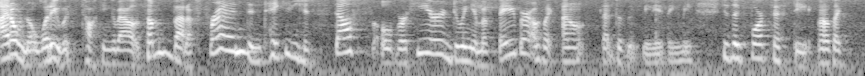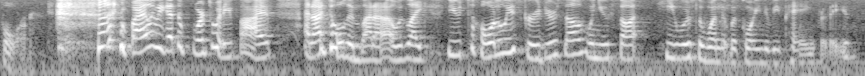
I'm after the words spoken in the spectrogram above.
I don't know what he was talking about. Something about a friend and taking his stuff over here and doing him a favor. I was like, I don't, that doesn't mean anything to me. He was like, 450. And I was like, four. Finally, we got to 425. And I told him flat out, I was like, you totally screwed yourself when you thought he was the one that was going to be paying for these.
